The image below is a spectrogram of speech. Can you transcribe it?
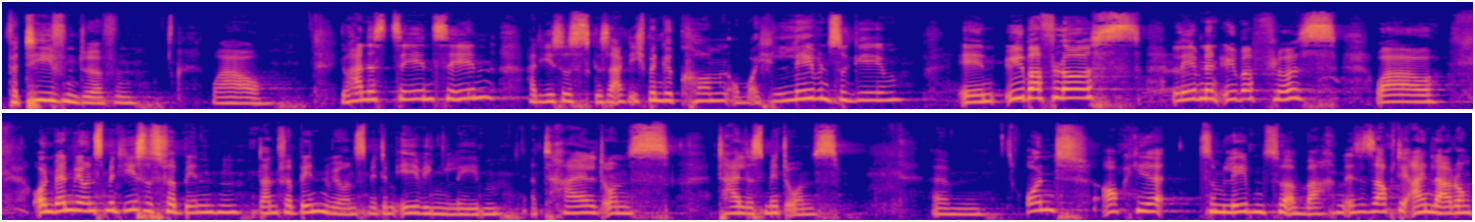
vertiefen dürfen. Wow. Johannes 10, 10 hat Jesus gesagt, ich bin gekommen, um euch Leben zu geben, in Überfluss, Leben in Überfluss. Wow. Und wenn wir uns mit Jesus verbinden, dann verbinden wir uns mit dem ewigen Leben. Er teilt uns, teilt es mit uns. Und auch hier zum Leben zu erwachen. Es ist auch die Einladung,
